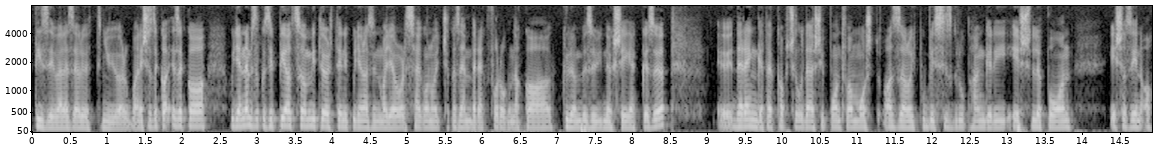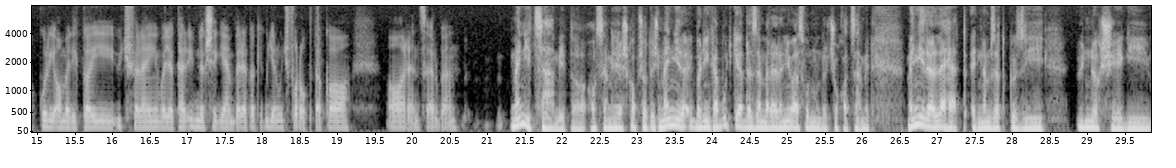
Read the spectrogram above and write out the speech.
tíz évvel ezelőtt New Yorkban. És ezek a, ezek a, ugye a nemzetközi piacon mi történik ugyanaz, mint Magyarországon, hogy csak az emberek forognak a különböző ügynökségek között, de rengeteg kapcsolódási pont van most azzal, hogy Publicis Group Hungary és Le Pon, és az én akkori amerikai ügyfeleim, vagy akár ügynökségi emberek, akik ugyanúgy forogtak a, a rendszerben. Mennyit számít a, a személyes kapcsolat, és mennyire, vagy inkább úgy kérdezem, mert erre nyilván azt mondani, hogy sokat számít. Mennyire lehet egy nemzetközi ügynökségi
